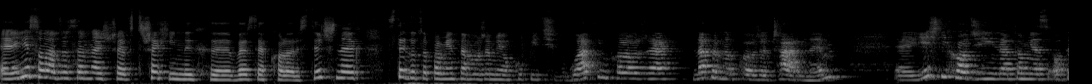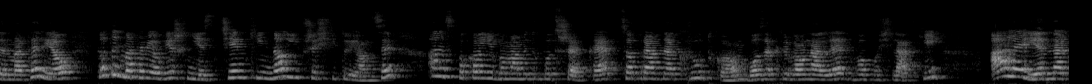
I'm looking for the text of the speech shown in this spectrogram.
E, Jest ona dostępna jeszcze w trzech innych e, wersjach kolorystycznych. Z tego co pamiętam, możemy ją kupić w gładkim kolorze, na pewno w kolorze czarnym. E, Jeśli chodzi natomiast o ten materiał, to ten materiał wierzchni jest cienki, no i prześwitujący, ale spokojnie, bo mamy tu podszewkę. Co prawda krótką, bo zakrywa ona ledwo pośladki, ale jednak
